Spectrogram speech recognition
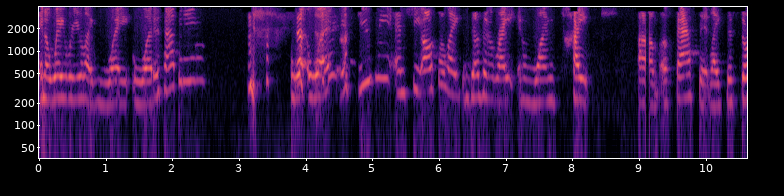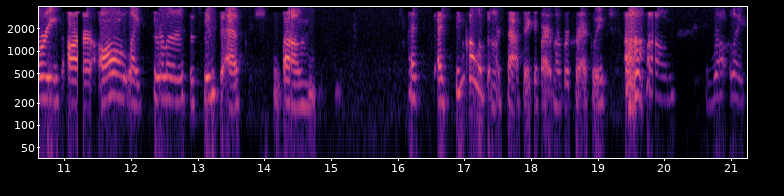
in a way where you're like, wait, what is happening? what? What? Excuse me. And she also like doesn't write in one type um, of facet. Like the stories are all like thriller, suspense esque. Um, I I think all of them are sapphic, if I remember correctly. Um, like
